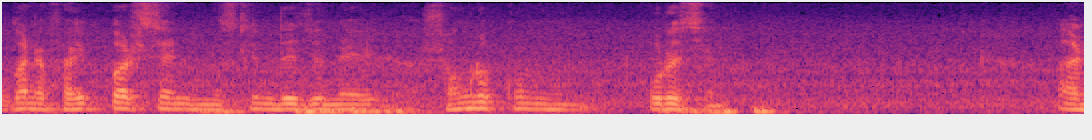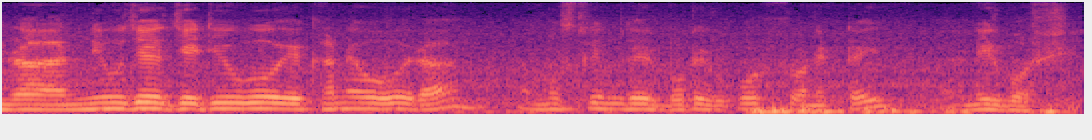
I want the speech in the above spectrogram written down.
ওখানে ফাইভ পার্সেন্ট মুসলিমদের জন্য সংরক্ষণ করেছেন। আর নিউজে জেডিইউ এখানেও এরা মুসলিমদের ভোটের উপর অনেকটাই নির্ভরশীল।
